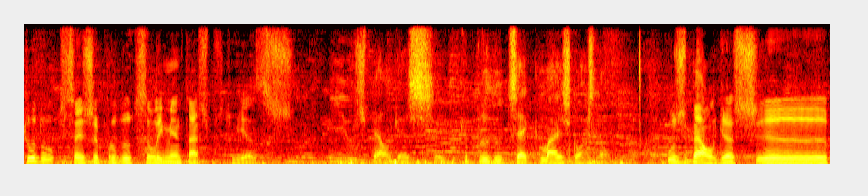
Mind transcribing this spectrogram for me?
tudo o que seja produtos alimentares portugueses. E os belgas, que produtos é que mais gostam? Os belgas, eh,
